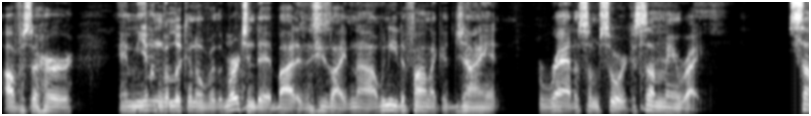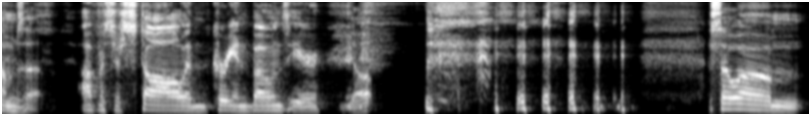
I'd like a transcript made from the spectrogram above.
Officer Her and Myung are looking over the merchant dead bodies, and she's like, nah, we need to find like a giant rat of some sort, cause something ain't right. Sums up. Officer Stahl and Korean Bones here. Yup. so um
